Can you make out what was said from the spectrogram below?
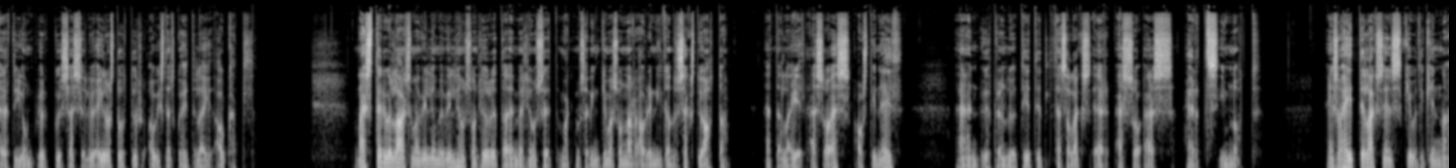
er eftir Jón Björgu Sesselju Egilostóttur á íslensku heitilagið Ákall. Næst erum við lag sem að Viljámi Viljámsson hljóðritaði með hljómsveit Magnúsar Ingimarssonar árið 1968. Þetta er lagið SOS Ást í neyð en upprennlu titill þessa lags er SOS Herz im Nott. Eins og heiti lagsins gefur til kynna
